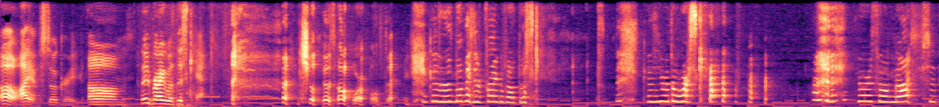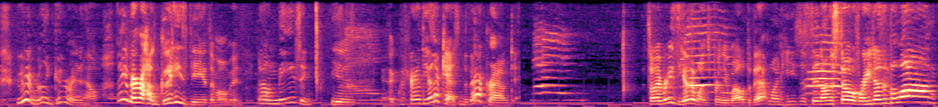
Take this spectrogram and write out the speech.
Oh, I am so great. Um, let me brag about this cat. Actually, that's a horrible thing, because there's nothing to brag about this cat. Because you're the worst cat ever. You're so obnoxious. You're doing really good right now. Let me about how good he's being at the moment. How amazing he is compared to the other cats in the background. So I raised the other ones pretty well, but that one, he's just sitting on the stove where he doesn't belong.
